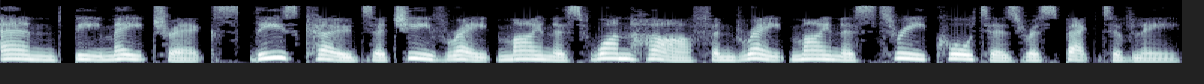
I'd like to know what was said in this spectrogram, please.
end B matrix. These codes achieve rate minus one half and rate minus three quarters respectively.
